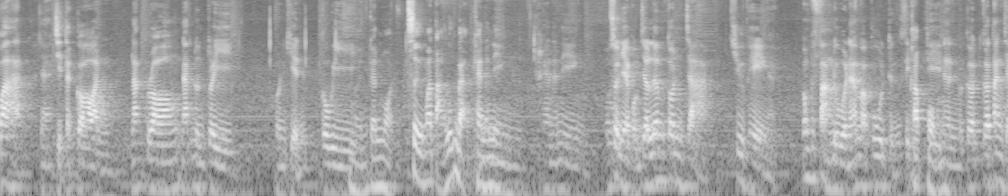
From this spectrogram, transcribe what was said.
วาดจิตรกร นักร้อง นักดนตรี คนเขียนกวี เหมือนกันหมด สื่อมาต่างรูปแบบแค่นั้นเอง แค่นั้นเองส่วนใหญ่ผมจะเริ่มต้นจากชื่อเพลงอะต้องไปฟังดูนะมาพูดถึงสิ่งครับผม ที่นั่นมันก็ก็ตั้งใจ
